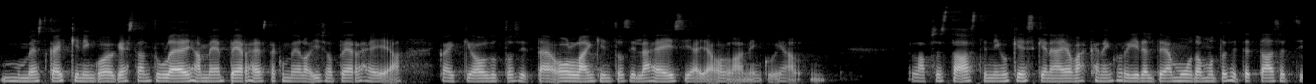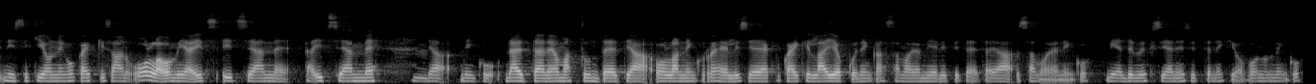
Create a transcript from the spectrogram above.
mun mielestä kaikki niin kuin oikeastaan tulee ihan meidän perheestä, kun meillä on iso perhe ja kaikki on oltu tosi, tai ollaankin tosi läheisiä ja ollaan niin kuin ihan lapsesta asti niin kuin keskenään ja vaikka niin kuin riidelty ja muuta, mutta sitten taas, että niissäkin on niin kuin kaikki saanut olla omia itseänne, tai itseämme hmm. ja niin kuin näyttää ne omat tunteet ja olla niin kuin rehellisiä ja kun kaikilla ei ole kuitenkaan samoja mielipiteitä ja samoja niin kuin mieltymyksiä, niin sitten nekin on voinut niin kuin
